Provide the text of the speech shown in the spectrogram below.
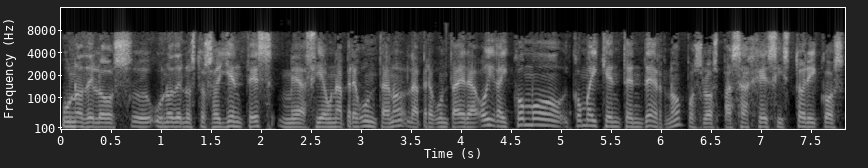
uno de los uno de nuestros oyentes me hacía una pregunta, ¿no? La pregunta era, oiga, ¿y cómo, cómo hay que entender, ¿no? Pues los pasajes históricos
